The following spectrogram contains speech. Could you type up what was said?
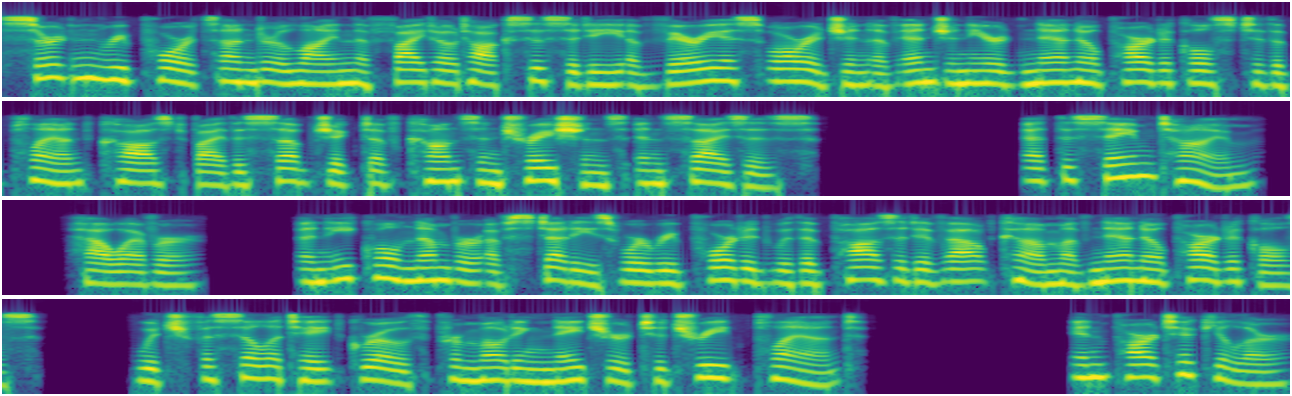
Certain reports underline the phytotoxicity of various origin of engineered nanoparticles to the plant caused by the subject of concentrations and sizes. At the same time, however, an equal number of studies were reported with a positive outcome of nanoparticles, which facilitate growth promoting nature to treat plant. In particular,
